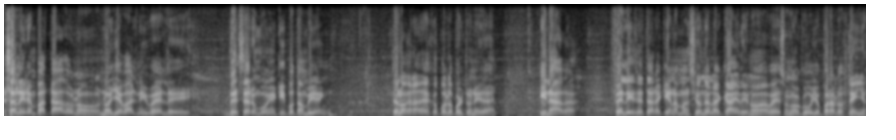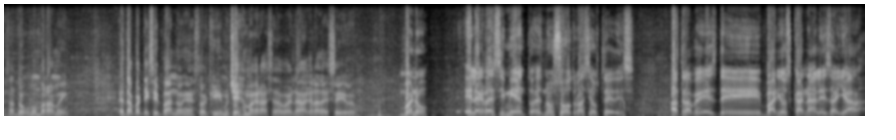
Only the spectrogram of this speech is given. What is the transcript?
Salir empatado nos, lleva al nivel de, ser un buen equipo también. Te lo agradezco por la oportunidad. Y nada, feliz de estar aquí en la mansión de la calle de nueva vez, un orgullo para los niños, tanto como para mí, estar participando en esto aquí. Muchísimas gracias, de verdad, agradecido. Bueno, el agradecimiento es nosotros hacia ustedes. A través de varios canales allá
